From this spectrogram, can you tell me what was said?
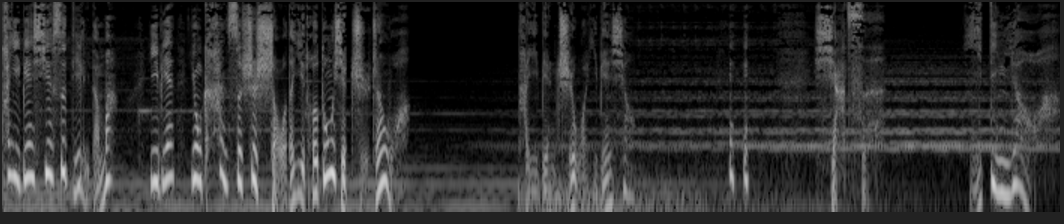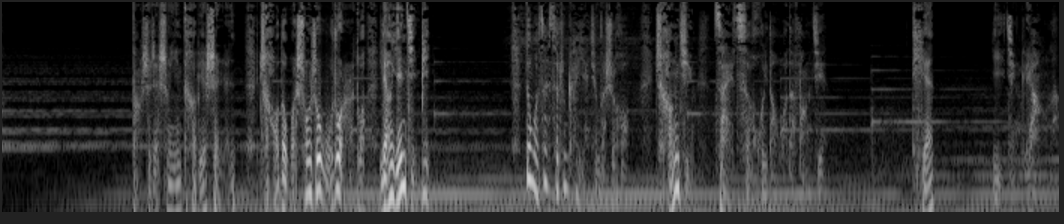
他一边歇斯底里的骂，一边用看似是手的一坨东西指着我。他一边指我一边笑：“嘿嘿，下次一定要啊！”当时这声音特别瘆人，吵得我双手捂住耳朵，两眼紧闭。等我再次睁开眼睛的时候，场景再次回到我的房间，天已经亮了。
